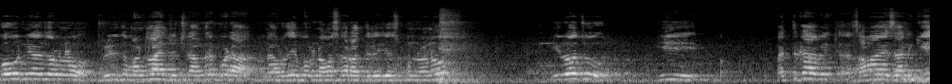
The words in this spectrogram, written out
కోవూరు నియోజకవర్గంలో వివిధ మండలాల నుంచి వచ్చిన అందరికి కూడా నా హృదయపూర్వక నమస్కారాలు తెలియజేసుకున్నాను ఈరోజు ఈ పత్రికా సమావేశానికి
